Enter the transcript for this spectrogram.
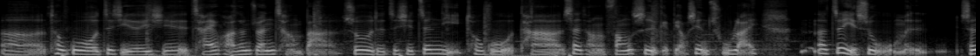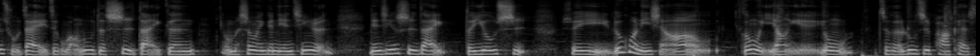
呃透过自己的一些才华跟专长，把所有的这些真理透过他擅长的方式给表现出来。那这也是我们身处在这个网络的世代，跟我们身为一个年轻人、年轻世代的优势。所以，如果你想要，跟我一样，也用这个录制 podcast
